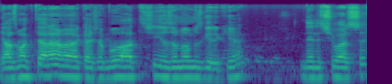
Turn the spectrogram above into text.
Yazmakta yarar var arkadaşlar. Bu at için yazılmamız gerekiyor. Deniz Schwartz'ı.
